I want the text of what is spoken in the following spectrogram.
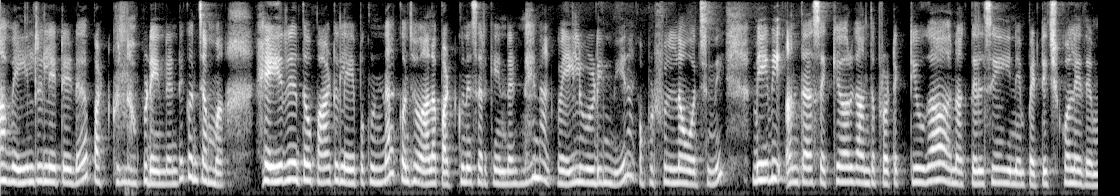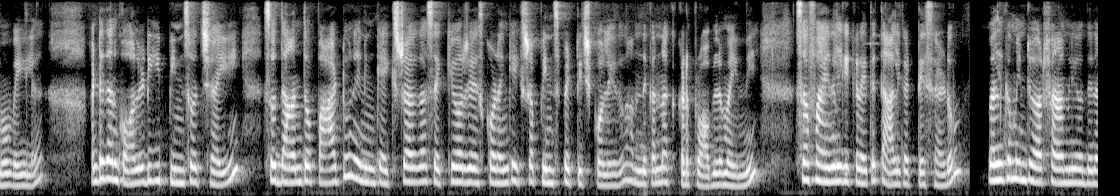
ఆ వెయిల్ రిలేటెడ్ పట్టుకున్నప్పుడు ఏంటంటే కొంచెం హెయిర్తో పాటు లేపకుండా కొంచెం అలా పట్టుకునేసరికి ఏంటంటే నాకు వెయిల్ ఊడింది. నాకు అప్పుడు ఫుల్ నవ్వు వచ్చింది. మేబీ అంత సెక్యూర్గా అంత ప్రొటెక్టివ్గా నాకు తెలిసి నేను పెట్టించుకోలేదేమో వెయిల్ అంటే దానికి ఆల్రెడీ పిన్స్ వచ్చాయి. సో దాంతో పాటు నేను ఇంకా ఎక్స్ట్రాగా సెక్యూర్ చేసుకోవడానికి ఎక్స్ట్రా పిన్స్ పెట్టించుకోలేదు. అందుకని నాకు అక్కడ ప్రాబ్లం అయింది. సో ఫైనల్గా ఇక్కడైతే తాళి కట్టేశాడు. Welcome in to our family వదిన.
